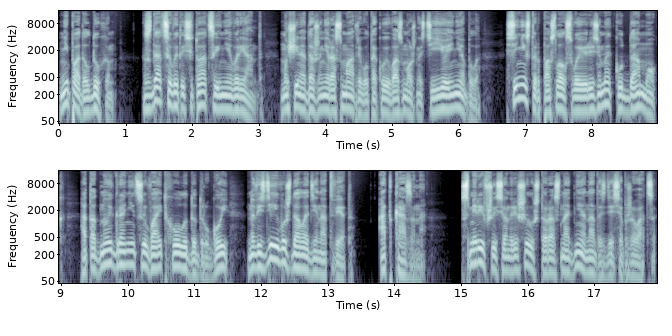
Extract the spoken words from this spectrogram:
не падал духом. Сдаться в этой ситуации не вариант. Мужчина даже не рассматривал такую возможность, ее и не было. Синистр послал свое резюме куда мог, от одной границы Вайтхолла до другой, но везде его ждал один ответ. Отказано. Смирившись, он решил, что раз на дне надо здесь обживаться.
